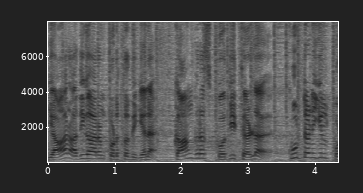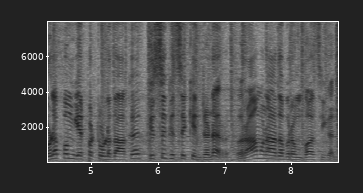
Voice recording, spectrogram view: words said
யார் அதிகாரம் கொடுத்தது என காங்கிரஸ் கொதித்தெழ கூட்டணியில் குழப்பம் ஏற்பட்டுள்ளதாக கிசுகிசுக்கின்றனர் ராமநாதபுரம் வாசிகள்.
